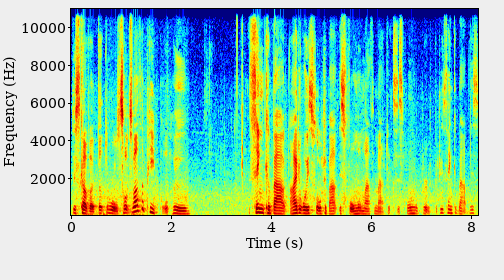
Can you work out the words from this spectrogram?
discovered that there were all sorts of other people who think about. I'd always thought about this formal mathematics, this formal proof, but who think about this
